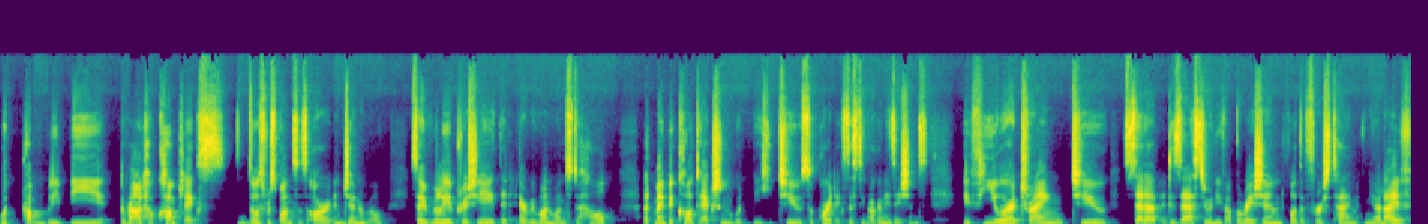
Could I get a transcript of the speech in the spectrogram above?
would probably be around how complex those responses are in general. So I really appreciate that everyone wants to help, but my big call to action would be to support existing organizations. If you are trying to set up a disaster relief operation for the first time in your life,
